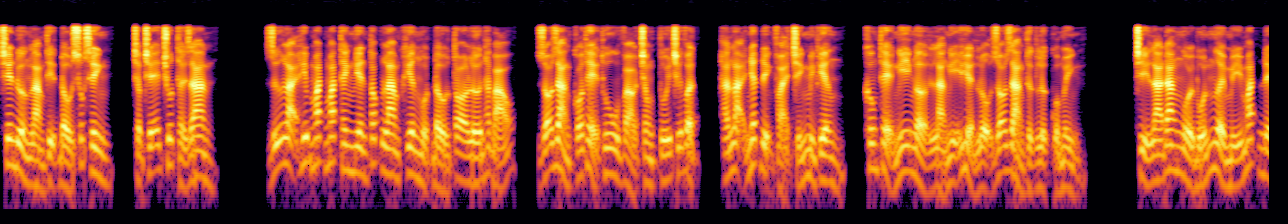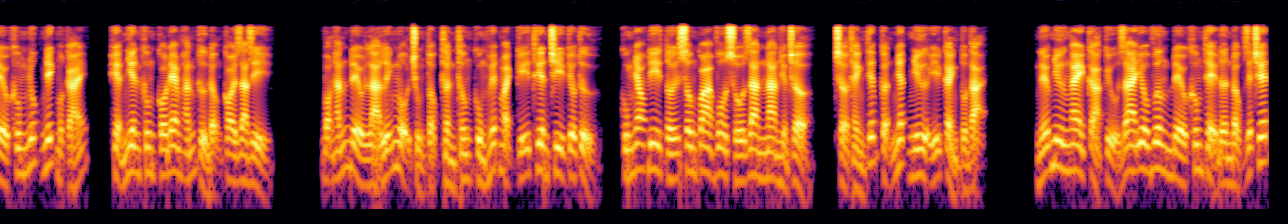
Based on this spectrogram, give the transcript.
Trên đường làm thịt đầu xuất sinh, chậm trễ chút thời gian. Giữ lại híp mắt mắt thanh niên tóc lam khiêng một đầu to lớn hắc báo rõ ràng có thể thu vào trong túi chữ vật, hắn lại nhất định phải chính mình kiêng không thể nghi ngờ là nghĩ hiển lộ rõ ràng thực lực của mình. Chỉ là đang ngồi bốn người mí mắt đều không nhúc nhích một cái, hiển nhiên không có đem hắn cử động coi ra gì. Bọn hắn đều là lĩnh nội chủng tộc thần thông cùng huyết mạch kỹ thiên tri tiêu tử, cùng nhau đi tới sông qua vô số gian nan hiểm trở trở thành tiếp cận nhất như ý cảnh tồn tại. Nếu như ngay cả cựu gia yêu vương đều không thể đơn độc giết chết,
